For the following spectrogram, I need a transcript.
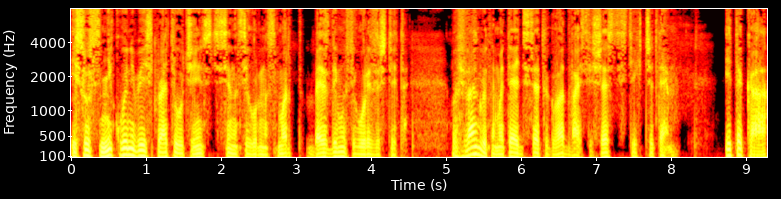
Исус никога не би изпратил учениците си на сигурна смърт, без да им осигури защита. В Евангелието на Матея 10 глава 26 стих четем. И така,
